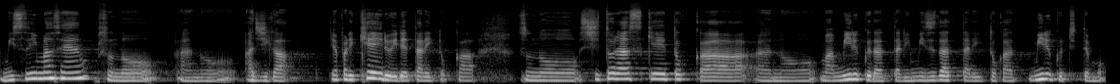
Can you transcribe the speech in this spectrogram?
ミスりません？そのあの味が。やっぱりケール入れたりとかそのシトラス系とかあの、まあ、ミルクだったり水だったりとかミルクって言っても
